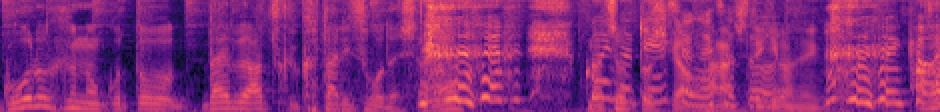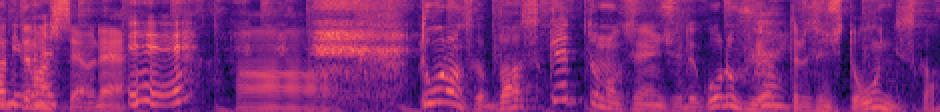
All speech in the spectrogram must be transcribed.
ゴルフのことをだいぶ熱く語りそうでしたね。まあちょっとしかお話できませんけど上がってましたよね。ええ。あー。どうなんですか？バスケットの選手でゴルフやってる選手って多いんですか、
